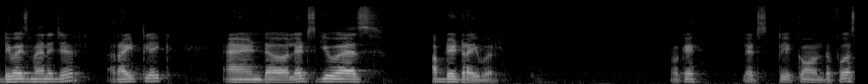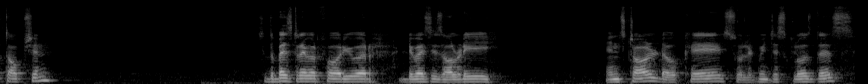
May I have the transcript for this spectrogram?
device manager right click and uh, let's give as update driver. Okay let's click on the first option. So the best driver for your device is already installed. Okay so let me just close this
